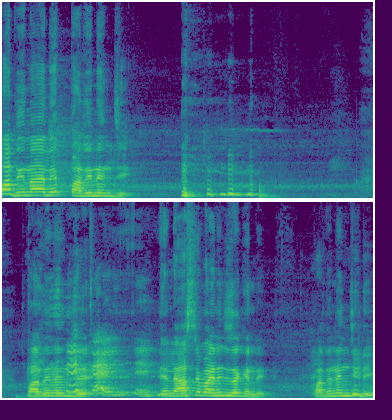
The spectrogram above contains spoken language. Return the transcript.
പതിനാല് പതിനഞ്ച്. പതിനഞ്ച്. ലാസ്റ്റ് പതിനഞ്ച് സെക്കൻഡ് പതിനഞ്ചിടി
